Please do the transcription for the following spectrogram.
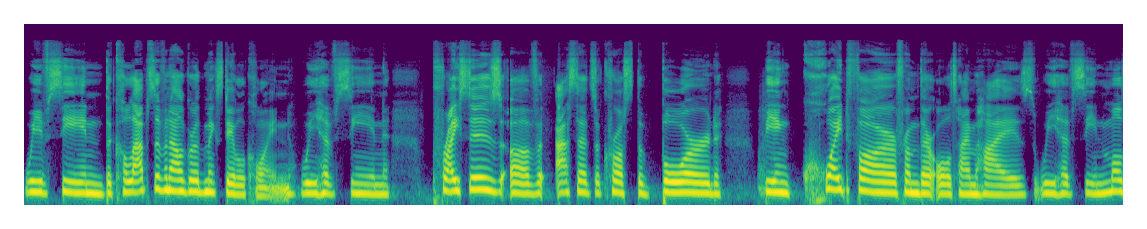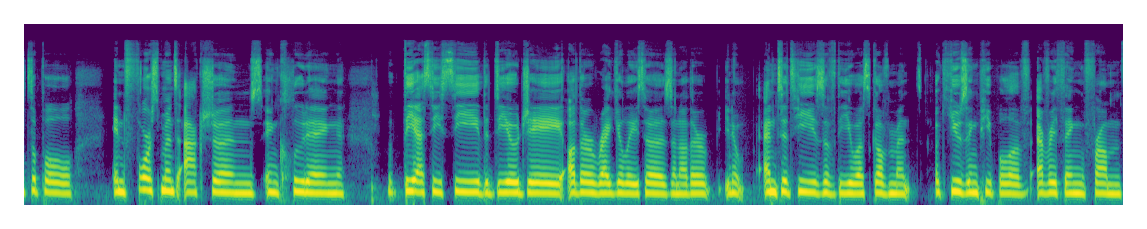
We've seen the collapse of an algorithmic stablecoin, we have seen prices of assets across the board being quite far from their all time highs. We have seen multiple enforcement actions, including the SEC, the DOJ, other regulators, and other you know entities of the U.S. government accusing people of everything from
